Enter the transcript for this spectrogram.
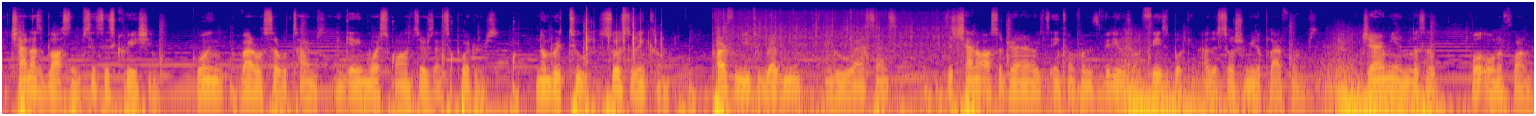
The channel has blossomed since its creation, going viral several times and getting more sponsors and supporters. Number 2. Source of income. Apart from YouTube revenue and Google AdSense, this channel also generates income from its videos on Facebook and other social media platforms. Jeremy and Melissa both own a farm,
